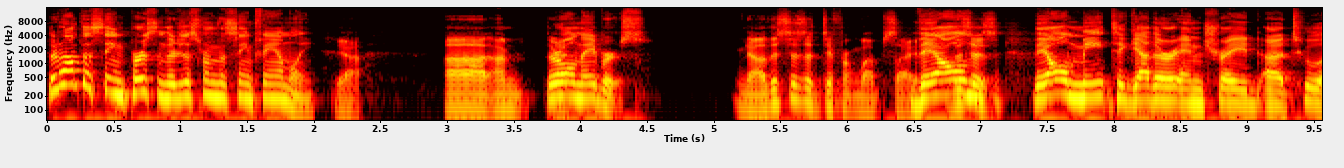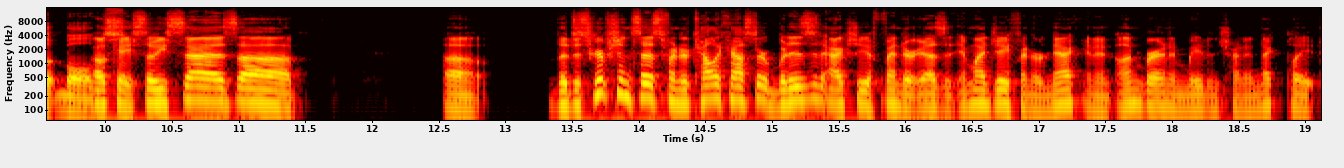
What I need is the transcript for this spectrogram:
They're not the same person. They're just from the same family. Yeah. Uh, I'm. They're all neighbors. No, this is a different website. They all This is they all meet together and trade uh, tulip bulbs. okay. So he says, uh, uh, the description says Fender Telecaster, but is it actually a Fender? It has an MIJ Fender neck and an unbranded made in China neck plate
